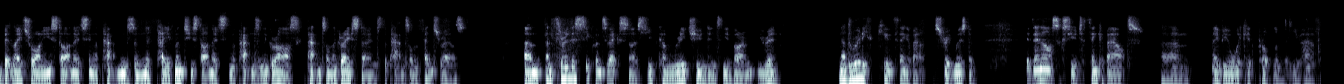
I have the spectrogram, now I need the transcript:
a bit later on you start noticing the patterns in the pavement you start noticing the patterns in the grass patterns on the gravestones the patterns on the fence rails. Um, and through this sequence of exercise you become really tuned into the environment you're in. Now the really cute thing about street wisdom it then asks you to think about um, maybe a wicked problem that you have.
